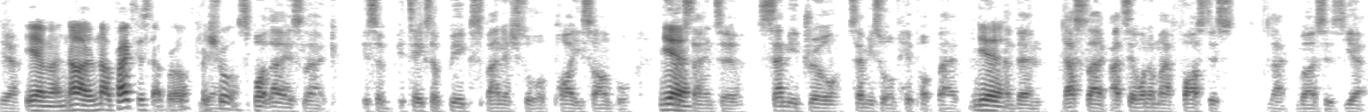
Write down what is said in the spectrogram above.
Yeah. yeah, man. No, I've not practiced that, bro, for Yeah. sure. Spotlight is like it's a it takes a big Spanish sort of party sample. Yeah, It's starting to semi drill, semi sort of hip hop vibe, yeah, and then that's like I'd say one of my fastest like verses yet.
